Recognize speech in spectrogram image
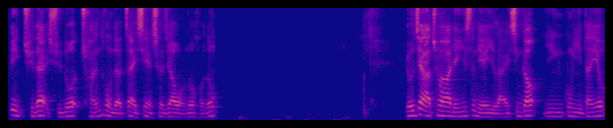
并取代许多传统的在线社交网络活动。油价创二零一四年以来新高，因供应担忧，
